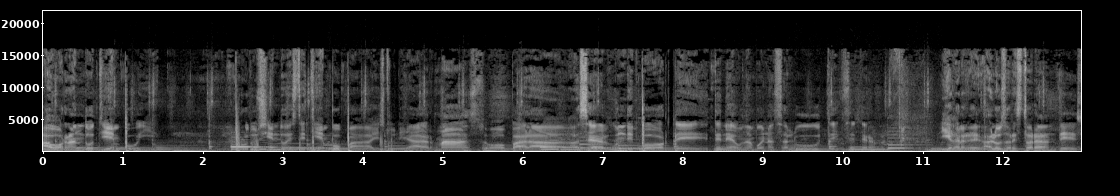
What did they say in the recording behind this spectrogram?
ahorrando tiempo y produciendo este tiempo para estudiar más o para hacer algún deporte, tener una buena salud, etc. Ir a los restaurantes,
